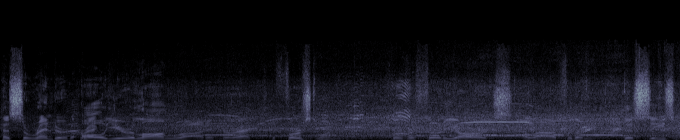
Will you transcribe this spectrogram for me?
has surrendered Correct. all year long, Rod. And Correct. The first one over 30 yards allowed for them this season.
